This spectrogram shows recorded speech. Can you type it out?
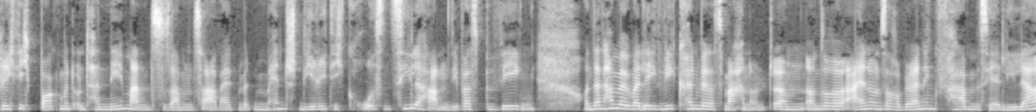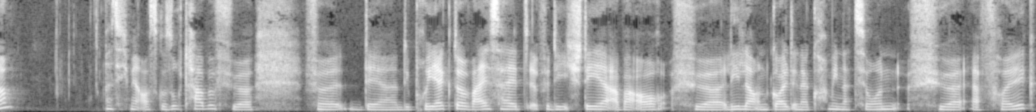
richtig Bock, mit Unternehmern zusammenzuarbeiten, mit Menschen, die richtig große Ziele haben, die was bewegen. Und dann haben wir überlegt, wie können wir das machen? Und ähm, unsere eine unserer Branding-Farben ist ja lila was ich mir ausgesucht habe für, für der, die Projektor Weisheit, für die ich stehe, aber auch für Lila und Gold in der Kombination für Erfolg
